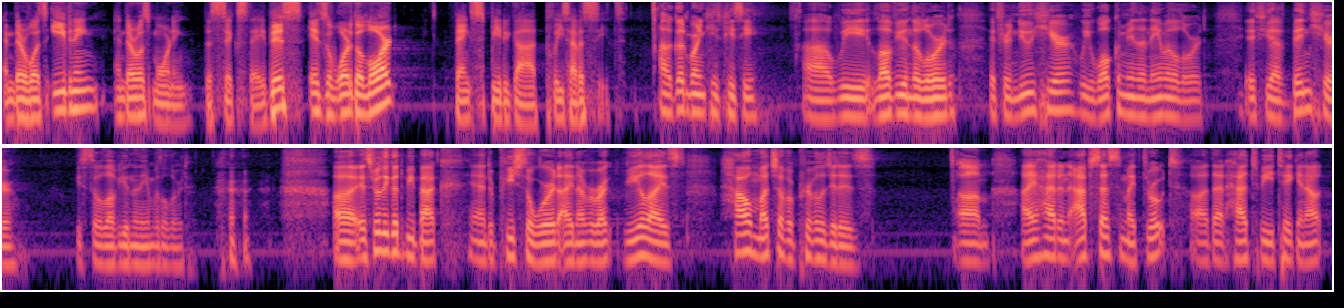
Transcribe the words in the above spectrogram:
And there was evening and there was morning, the sixth day. This is the word of the Lord. Thanks be to God. Please have a seat. Uh, good morning, KCPC. Uh, we love you in the Lord. If you're new here, we welcome you in the name of the Lord. If you have been here, we still love you in the name of the Lord. uh, it's really good to be back and to preach the word. I never re- realized how much of a privilege it is. Um, I had an abscess in my throat uh, that had to be taken out.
